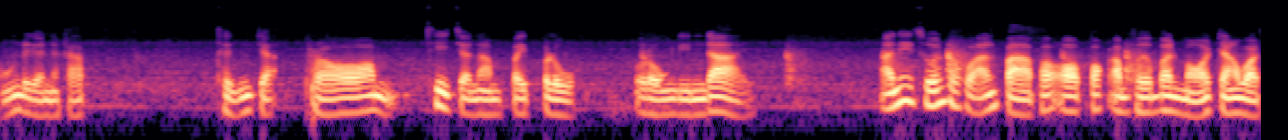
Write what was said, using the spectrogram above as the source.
2 เดือนนะครับ ถึงจะพร้อมที่จะนำไปปลูกลงดินได้ อันนี้สวนผักหวานป่าพออปอกอำเภอบ้านหมอจังหวัด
